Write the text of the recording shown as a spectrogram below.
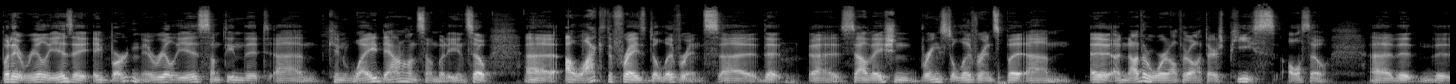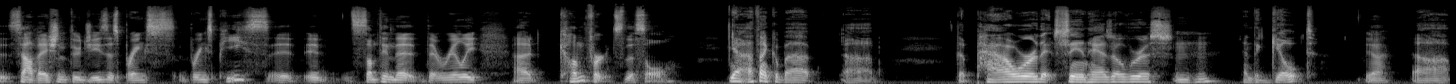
but it really is a, a burden. It really is something that um, can weigh down on somebody. And so uh, I like the phrase deliverance, uh, that uh, salvation brings deliverance, but um, a, another word I'll throw out there is peace also. Uh, the, the salvation through Jesus brings brings peace. It, it's something that, that really uh, comforts the soul. Yeah, I think about the power that sin has over us and the guilt Yeah. uh,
